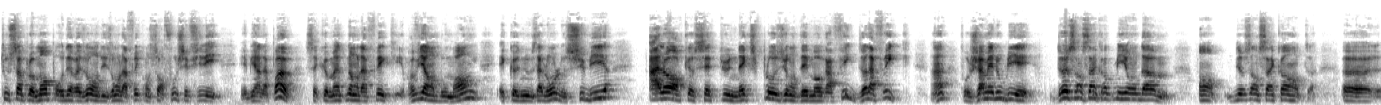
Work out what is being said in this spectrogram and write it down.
tout simplement pour des raisons en disant l'Afrique, on s'en fout, c'est fini. Eh bien, la preuve, c'est que maintenant l'Afrique revient en boomerang et que nous allons le subir alors que c'est une explosion démographique de l'Afrique. Hein, faut jamais l'oublier. 250 millions d'hommes en 250. Euh,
